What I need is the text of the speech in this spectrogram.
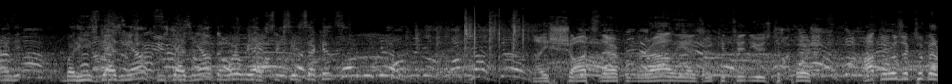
And he- but he's gassing out, he's gassing out. And what do we have, 16 seconds? Nice shots there from Arali as he continues to push. Abdurrazak took a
